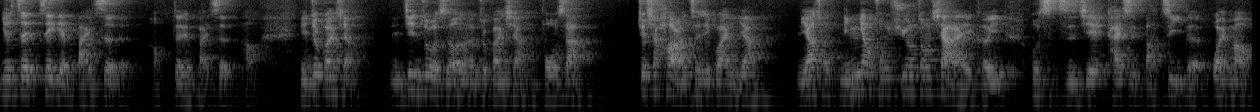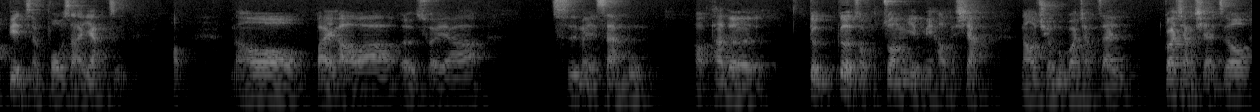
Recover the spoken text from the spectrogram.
就这这一点白色的，好，这点白色好，你就观想你静坐的时候呢，就观想佛萨，就像浩然正气观一样。你要从您要从虚空中下来也可以，或是直接开始把自己的外貌变成佛萨样子，好，然后摆好啊，耳垂啊，慈眉善目，好，他的各各种庄严美好的像，然后全部观想在观想起来之后，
